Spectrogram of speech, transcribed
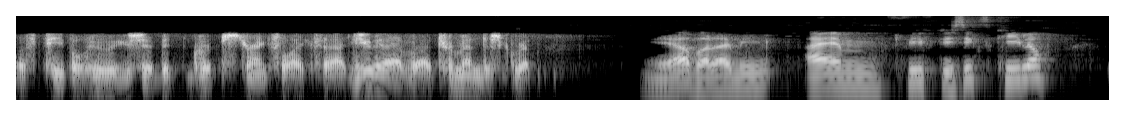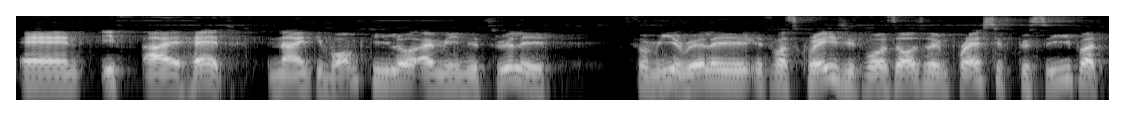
of people who exhibit grip strength like that. You have a tremendous grip. Yeah, but I mean, I am 56 kilo, and if I had 91 kilo, I mean, it's really for me really it was crazy. It was also impressive to see, but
